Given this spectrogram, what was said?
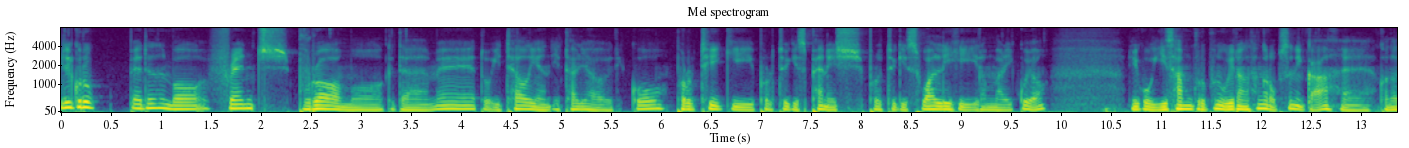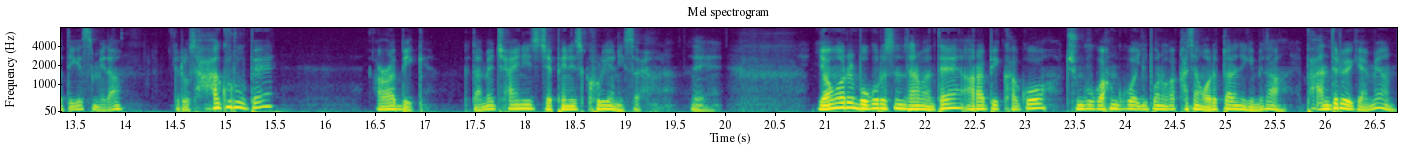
1그룹 빼드는 뭐 French, 불어 뭐 그다음에 또 Italian, 이탈리아어 있고 Portuguese, Portuguese Spanish, Portuguese Swahili 이런 말이 있고요. 그리고 2, 3 그룹은 우리랑 상관없으니까 예, 건너뛰겠습니다. 그리고 4 그룹에 Arabic, 그다음에 Chinese, Japanese, Korean 있어요. 네. 영어를 모국어로 쓰는 사람한테 Arabic하고 중국어, 한국어, 일본어가 가장 어렵다는 얘기입니다. 반대로 얘기하면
